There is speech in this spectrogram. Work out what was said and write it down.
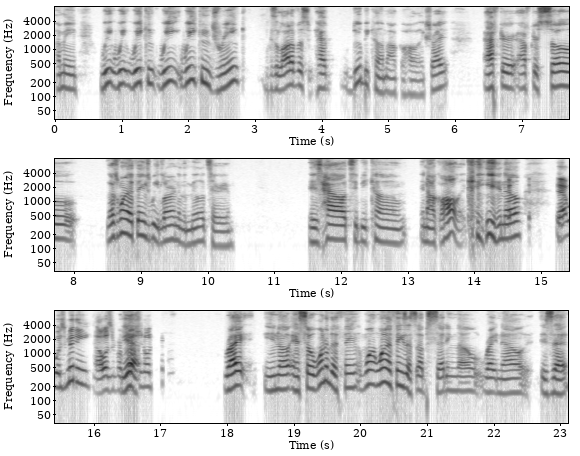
I mean, we we we can we we can drink because a lot of us have do become alcoholics, right? After after so that's one of the things we learn in the military is how to become an alcoholic, you know? That was me. I was a professional. Yeah. Right you know and so one of the things one, one of the things that's upsetting though right now is that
